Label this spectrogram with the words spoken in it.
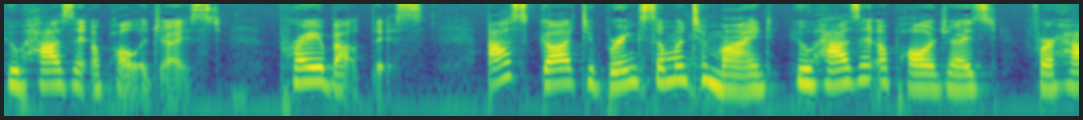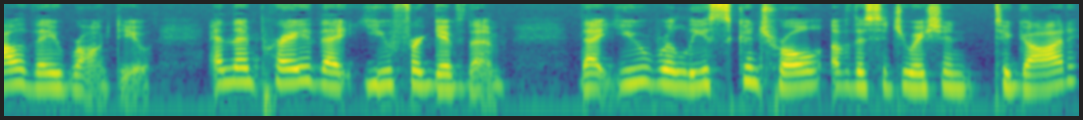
who hasn't apologized. Pray about this. Ask God to bring someone to mind who hasn't apologized for how they wronged you, and then pray that you forgive them that you release control of the situation to God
